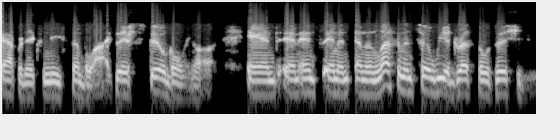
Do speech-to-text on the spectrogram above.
Kaepernick's knee symbolized. They're still going on, and and and and, and unless and until we address those issues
